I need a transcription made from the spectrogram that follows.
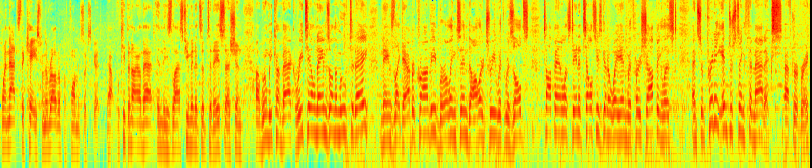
When that's the case, when the relative performance looks good. Yeah, we'll keep an eye on that in these last few minutes of today's session. Uh, when we come back, retail names on the move today. Names like Abercrombie, Burlington, Dollar Tree with results. Top analyst Dana Telsey is going to weigh in with her shopping list and some pretty interesting thematics after a break.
